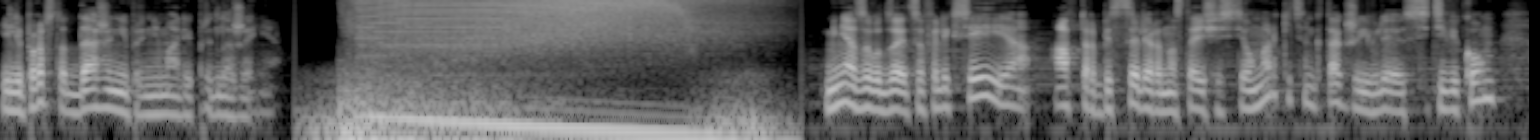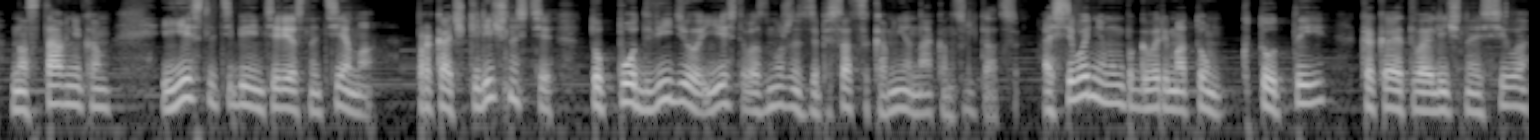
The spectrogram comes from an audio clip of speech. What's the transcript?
Или просто даже не принимали предложения. Меня зовут Зайцев Алексей, я автор бестселлера «Настоящий сетевой маркетинг», также являюсь сетевиком, наставником. И если тебе интересна тема прокачки личности, то под видео есть возможность записаться ко мне на консультацию. А сегодня мы поговорим о том, кто ты, какая твоя личная сила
